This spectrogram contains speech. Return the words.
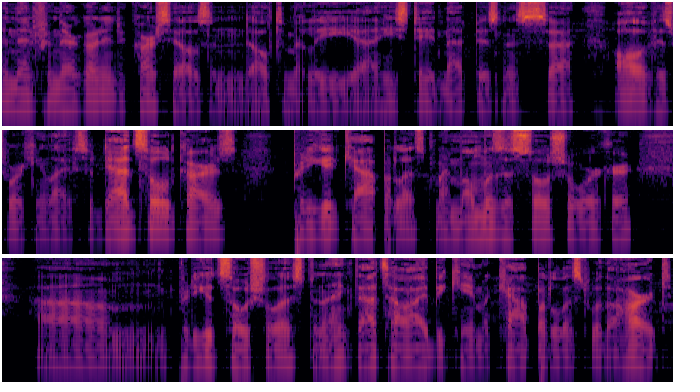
and then from there got into car sales, and ultimately uh, he stayed in that business uh, all of his working life. So dad sold cars, pretty good capitalist. My mom was a social worker, um, pretty good socialist, and I think that's how I became a capitalist with a heart.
